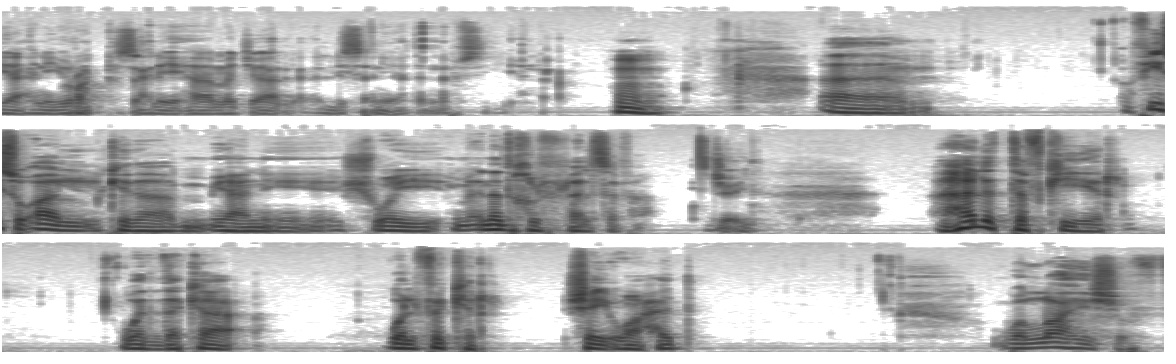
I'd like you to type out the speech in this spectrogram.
يعني يركز عليها مجال اللسانيات النفسية. نعم. في سؤال كذا يعني شوي ندخل في الفلسفة جيد هل التفكير والذكاء والفكر شيء واحد؟ والله شوف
